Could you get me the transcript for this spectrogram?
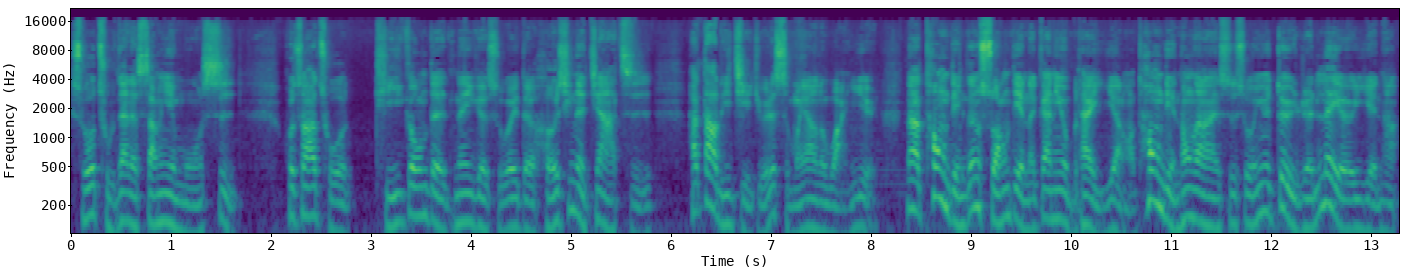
所处在的商业模式，或者说它所提供的那个所谓的核心的价值。它到底解决了什么样的玩意儿？那痛点跟爽点的概念又不太一样啊。痛点通常来是说，因为对于人类而言啊，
